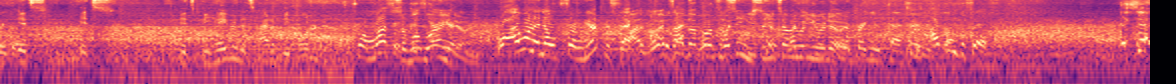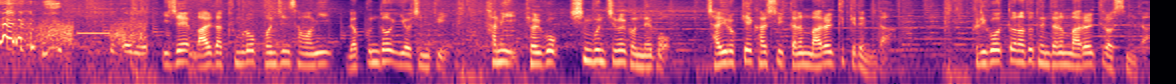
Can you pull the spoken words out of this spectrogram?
legal. It's it's it's behavior that's out of the ordinary. One was it? So what were you doing? Well, I want to know from your I, perspective. I what was I up doing? both the scenes, so you tell me what you were doing. Bring you. I'll plead the fifth. 이제 말다툼으로 번진 상황이 몇 분 더 이어진 뒤 탐이 결국 신분증을 건네고 자유롭게 갈 수 있다는 말을 듣게 됩니다. 그리고 떠나도 된다는 말을 들었습니다.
